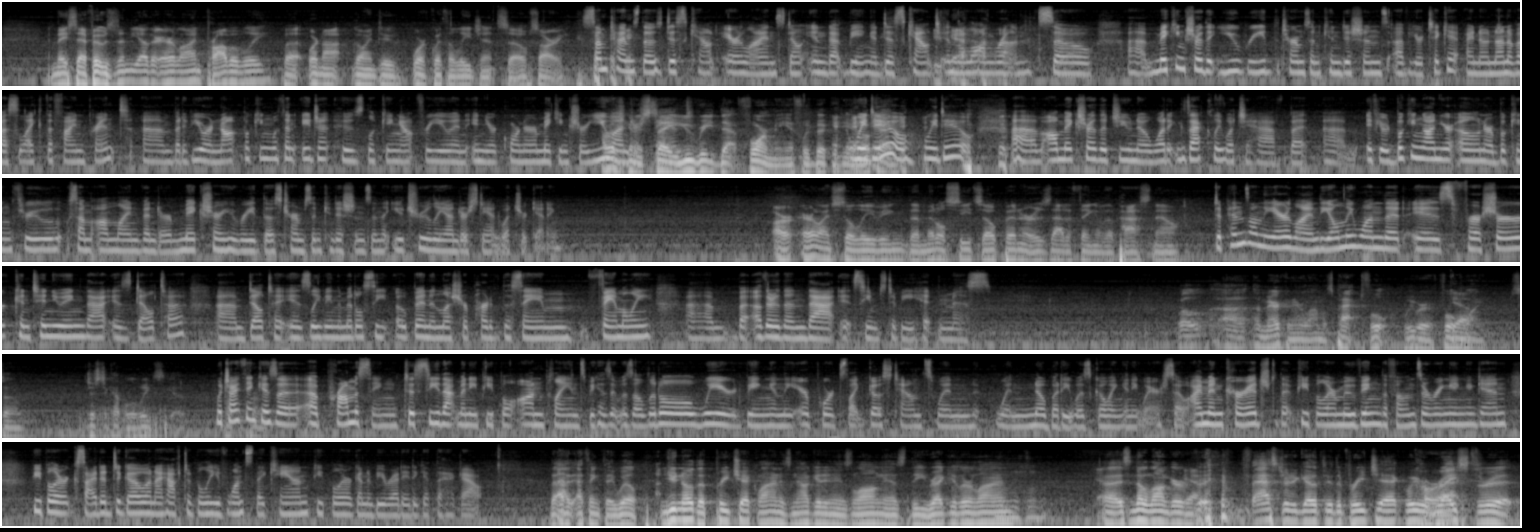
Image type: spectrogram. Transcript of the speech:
And they said if it was in the other airline, probably, but we're not going to work with Allegiant. So sorry. Sometimes those discount airlines don't end up being a discount in Yeah. the long run. So, uh, making sure that you read the terms and conditions of your ticket. I know none of us like the fine print, um, but if you are not booking with an agent who's looking out for you and in your corner, making sure you I was gonna say you read that for me if we book it. We do, we do. Um, I'll make sure that you know what exactly what you have. But um, if you're booking on your own or booking through some online vendor, make sure you read those terms and conditions and that you truly understand what you're getting. Are airlines still leaving the middle seats open, or is that a thing of the past now? Depends on the airline. The only one that is for sure continuing that is Delta. Um, Delta is leaving the middle seat open unless you're part of the same family. Um, but other than that, it seems to be hit and miss. Well, uh, American Airline was packed full. We were full Yeah. plane. So just a couple of weeks ago. Which I think is a, a promising to see that many people on planes because it was a little weird being in the airports like ghost towns when when nobody was going anywhere. So I'm encouraged that people are moving, the phones are ringing again. People are excited to go and I have to believe once they can, people are going to be ready to get the heck out. I, I think they will. You know, the pre-check line is now getting as long as the regular line. Uh, it's no longer Yeah. faster to go through the pre-check. We Correct. raced through it.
